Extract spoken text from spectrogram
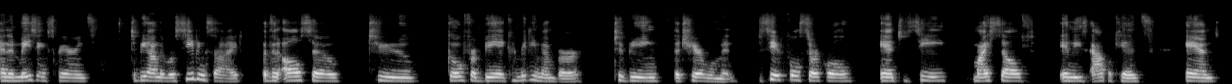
an amazing experience to be on the receiving side, but then also to go from being a committee member to being the chairwoman, to see it full circle and to see myself in these applicants and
